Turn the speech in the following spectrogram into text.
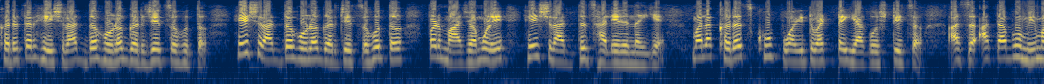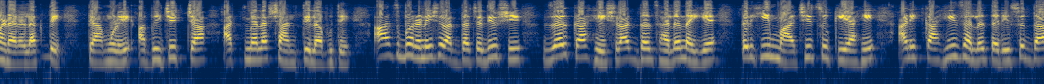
खरं तर हे श्राद्ध होणं गरजेचं होतं. हे श्राद्ध होणं गरजेचं होतं पण माझ्यामुळे हे श्राद्ध झालेलं नाहीये. मला खरंच खूप वाईट वाटतं या गोष्टीचं. असं आता भूमी म्हणायला लागते. त्यामुळे अभिजितच्या आत्म्याला शांती लाभू दे आज भरणी श्राद्धाच्या दिवशी जर का हे श्राद्ध झालं नाहीये तर ही माझी चुकी आहे आणि काही झालं तरी सुद्धा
